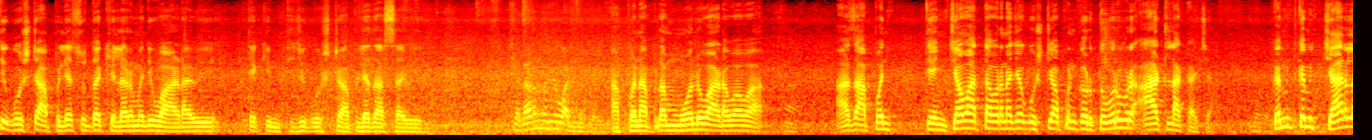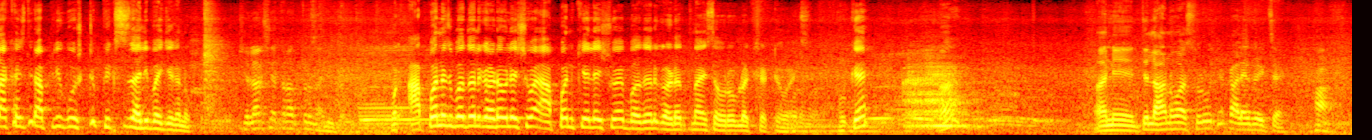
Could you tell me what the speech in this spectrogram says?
ती गोष्ट आपल्यासुद्धा खिलारमध्ये वाढावी? त्या किमतीची गोष्ट आपल्यात असावी? खेळामध्ये वाढलं पाहिजे. आपण आपला मोल वाढवावा. आज आपण त्यांच्या वातावरणाच्या गोष्टी आपण करतो बरोबर? आठ लाखाच्या. कमीत कमी चार लाखाची तर आपली गोष्ट फिक्स झाली पाहिजे का नको? खेळा क्षेत्रात तर झाली पाहिजे. पण आपणच बदल घडवल्याशिवाय आपण केल्याशिवाय बदल घडत नाही सौरभ लक्षात ठेवायचं. ओके? हां? आणि ते लहान वासरू ते काळ्या गायचं आहे. हां.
